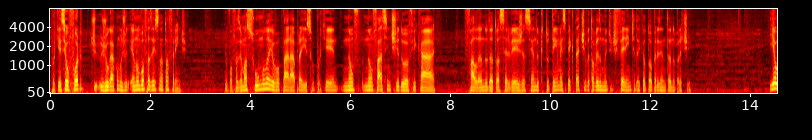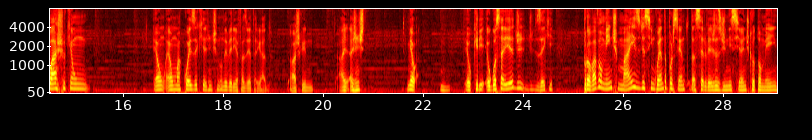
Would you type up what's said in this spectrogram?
Porque se eu for julgar como juiz, eu não vou fazer isso na tua frente. Eu vou fazer uma súmula e eu vou parar pra isso porque não, não faz sentido eu ficar falando da tua cerveja, sendo que tu tem uma expectativa talvez muito diferente da que eu tô apresentando pra ti. E eu acho que é um é, um, é uma coisa que a gente não deveria fazer, tá ligado? Eu acho que a, a gente meu, eu queria, eu gostaria de, de dizer que provavelmente mais de 50% das cervejas de iniciante que eu tomei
